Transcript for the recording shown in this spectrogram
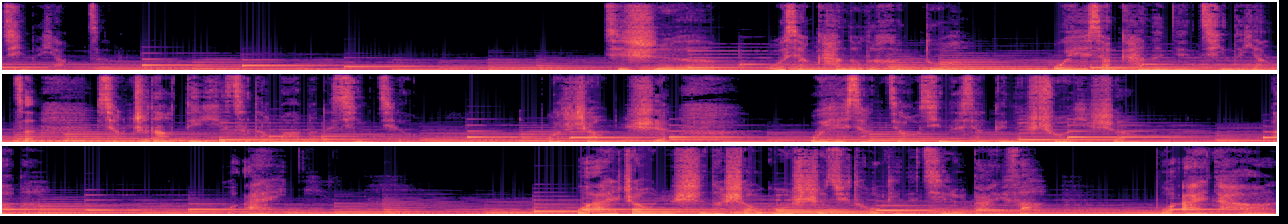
情的样子。其实我想看到的很多，我也想看他年轻的样子，想知道第一次当妈妈的心情。我的赵女士，我也想矫情的想跟你说一声，妈妈，我爱赵女士那韶光逝去头顶的几缕白发。我爱她，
